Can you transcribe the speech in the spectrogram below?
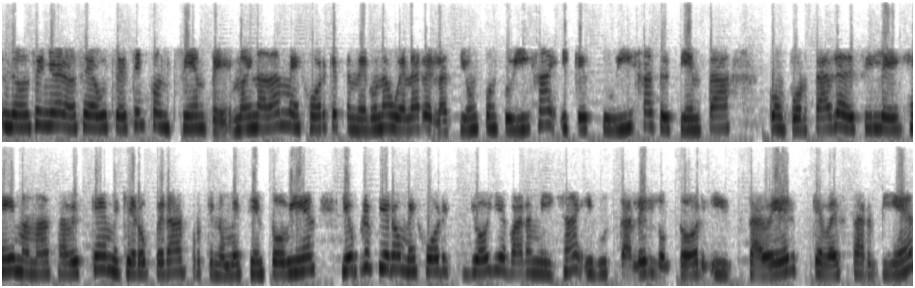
No, señora, o sea, usted es inconsciente. No hay nada mejor que tener una buena relación con su hija y que su hija se sienta confortable a decirle, hey mamá, ¿sabes qué? Me quiero operar porque no me siento bien. Yo prefiero mejor yo llevar a mi hija y buscarle el doctor y saber que va a estar bien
